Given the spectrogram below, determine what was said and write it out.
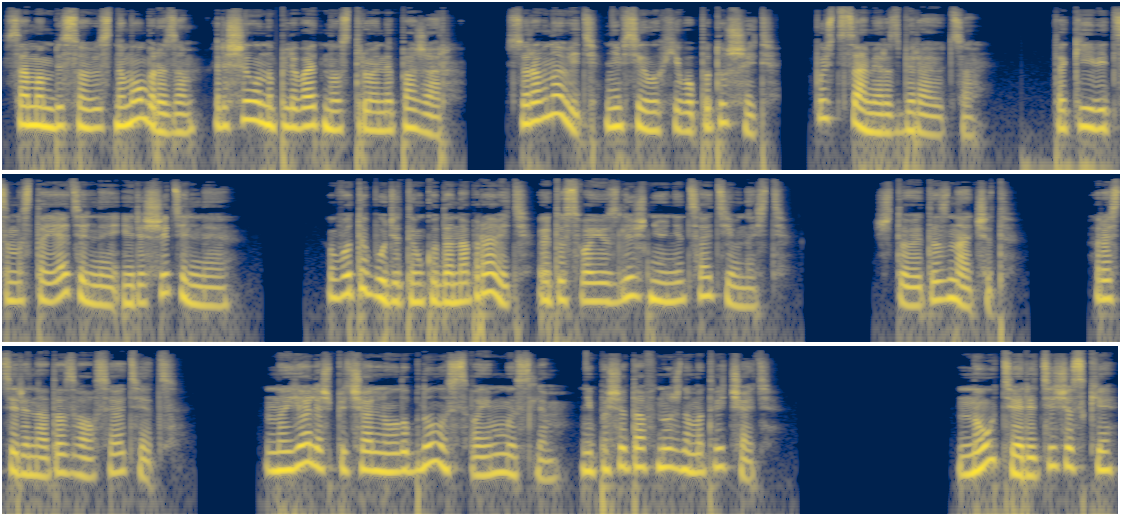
Самым бессовестным образом решила наплевать на устроенный пожар. Все равно ведь не в силах его потушить. Пусть сами разбираются. Такие ведь самостоятельные и решительные. Вот и будет им куда направить эту свою излишнюю инициативность. Что это значит? Растерянно отозвался отец. Но я лишь печально улыбнулась своим мыслям, не посчитав нужным отвечать. Ну, теоретически,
